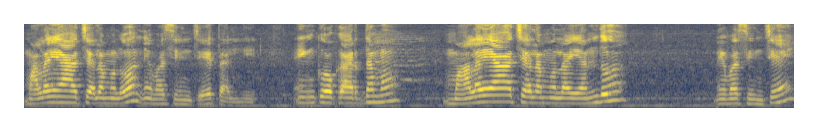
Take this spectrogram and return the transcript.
మలయాచలములో నివసించే తల్లి. ఇంకొక అర్థము. మలయాచలముల యందు నివసించే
